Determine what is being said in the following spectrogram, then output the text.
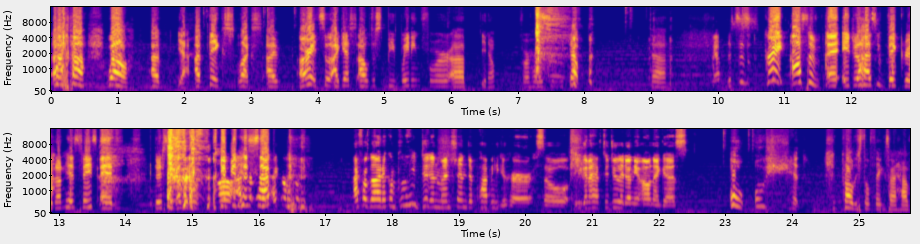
uh, well, uh, yeah, uh, thanks, Lux. I all right. So I guess I'll just be waiting for, uh, you know, for her to reach out. uh, Yep. This is great, awesome. Uh, Adriel has a big grin on his face, and there's like a little skip Uh, in I his forgot, step. I, compl- I forgot. I completely didn't mention the puppy to her, so you're gonna have to do it on your own, I guess. Oh, oh shit. She probably still thinks I have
